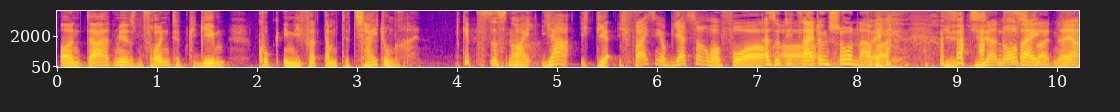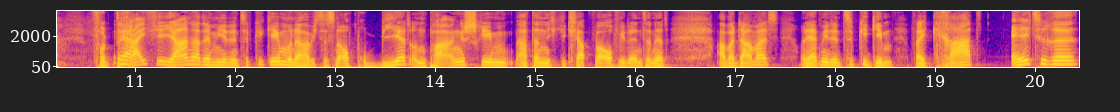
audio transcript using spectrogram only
Und da hat mir ein Freund einen Tipp gegeben, guck in die verdammte Zeitung rein. Gibt's das noch? Weil, ja, ich, dir, ich weiß nicht, ob jetzt noch, aber vor... also die äh, Zeitung schon, aber diese, diese Annoncen-Seiten. Naja, vor Ja. drei, vier Jahren hat er mir den Tipp gegeben und da habe ich das dann auch probiert und ein paar angeschrieben. Hat dann nicht geklappt, war auch wieder Internet. Aber damals, und er hat mir den Tipp gegeben, weil gerade ältere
